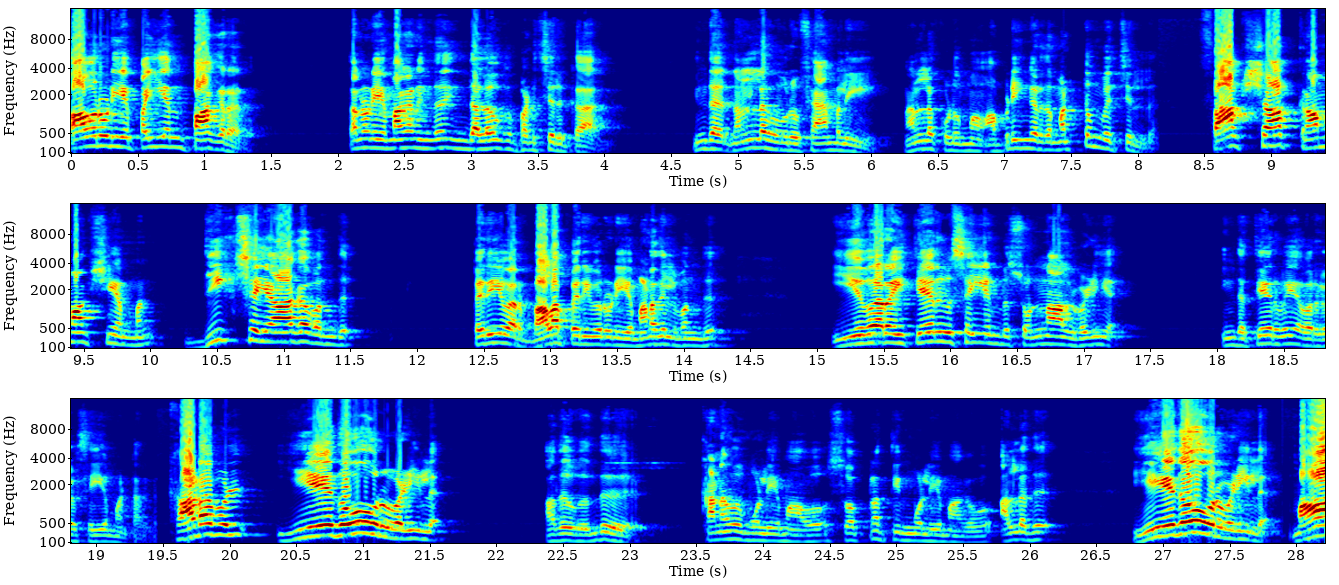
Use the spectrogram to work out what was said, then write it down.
அவருடைய பையன் பார்க்குறாரு தன்னுடைய மகன் இந்த இந்த அளவுக்கு படிச்சிருக்கார். இந்த நல்ல ஒரு ஃபேமிலி நல்ல குடும்பம் அப்படிங்கிறத மட்டும் வச்சில்ல. சாக்ஷாத் காமாட்சி அம்மன் தீட்சையாக வந்து பெரியவர் பல பெரியவருடைய மனதில் வந்து இவரை தேர்வு செய் என்று சொன்னால் வழிய இந்த தேர்வை அவர்கள் செய்ய மாட்டார்கள். கடவுள் ஏதோ ஒரு வழியில அது வந்து கனவு மூலியமாகவோ சொப்னத்தின் மூலியமாகவோ அல்லது ஏதோ ஒரு வழியில மகா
